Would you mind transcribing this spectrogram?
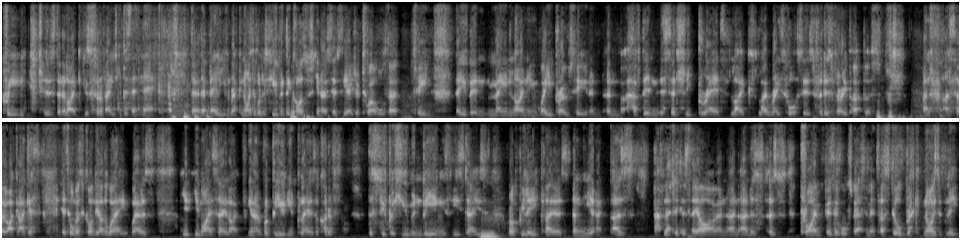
creatures that are like sort of 80% neck. They're, they're barely even recognizable as human because, you know, since the age of 12 or 13, they've been mainlining whey protein and, and have been essentially bred like, like racehorses for this very purpose. And, and so I, I guess it's almost gone the other way. Whereas you, you might say, like, you know, rugby union players are kind of the superhuman beings these days. Mm. Rugby league players, and you know, as athletic as they are, and, and, and as, as prime physical specimens, are still recognisably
